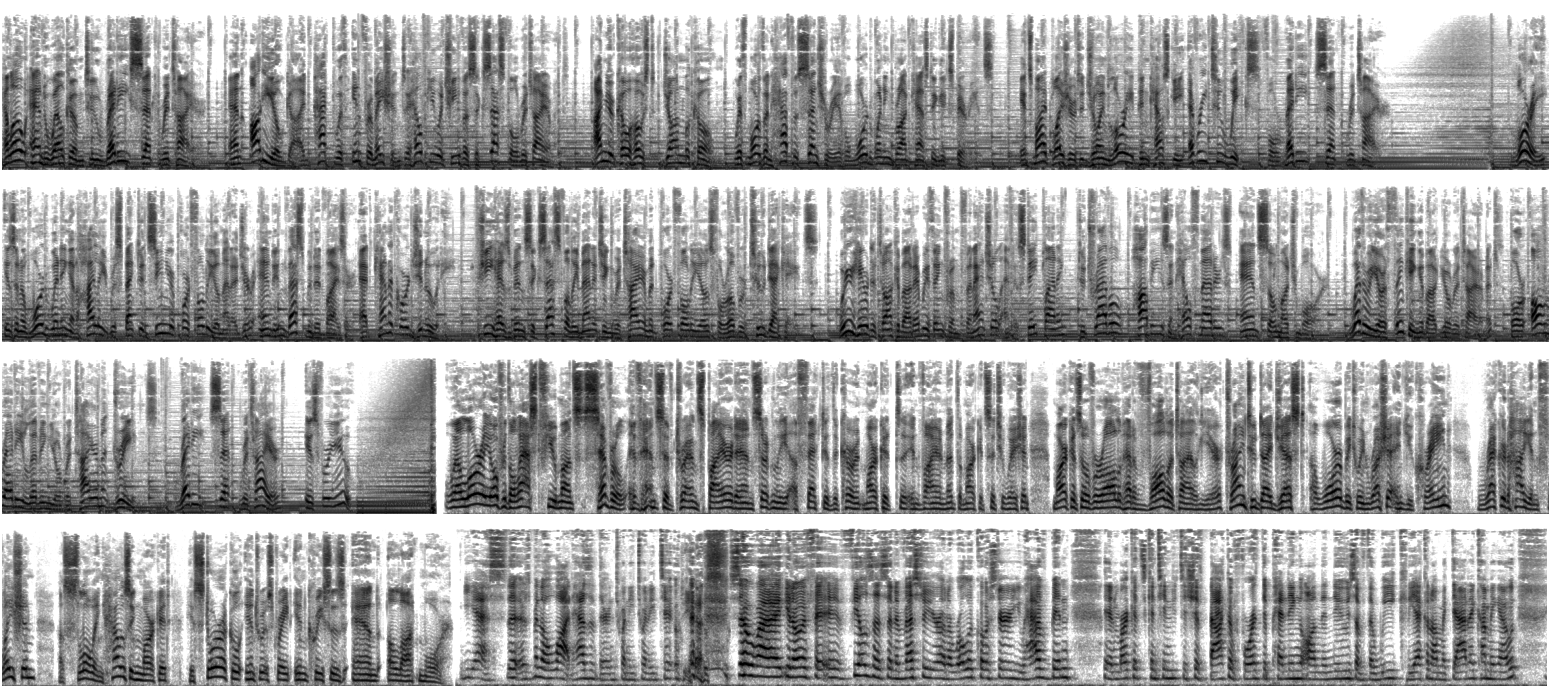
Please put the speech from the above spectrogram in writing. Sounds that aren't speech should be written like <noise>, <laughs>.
Hello and welcome to Ready, Set, Retire, an audio guide packed with information to help you achieve a successful retirement. I'm your co host, Jon McComb, with more than half a century of award winning broadcasting experience. It's my pleasure to join Lori Pinkowski every two weeks for Ready, Set, Retire. Lori is an award winning and highly respected senior portfolio manager and investment advisor at Canaccord Genuity. She has been successfully managing retirement portfolios for over two decades. We're here to talk about everything from financial and estate planning to travel, hobbies, and health matters, and so much more. Whether you're thinking about your retirement or already living your retirement dreams, Ready, Set, Retire is for you. Well, Lori, over the last few months, several <laughs> events have transpired and certainly affected the current market uh, environment, the market situation. Markets overall have had a volatile year, trying to digest a war between Russia and Ukraine, record high inflation, a slowing housing market, historical interest rate increases, and a lot more. Yes, there's been a lot, hasn't there, in 2022? Yes. <laughs> so, uh, you know, if it, it, feels as an investor you're on a roller coaster, you have been, and markets continue to shift back and forth depending on the news of the week, the economic data coming out.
